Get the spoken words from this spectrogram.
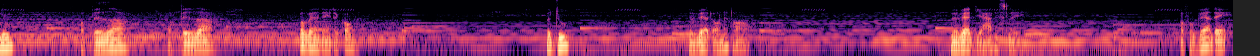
Nu og bedre og bedre for hver dag, der går. Så du? Med hvert åndedrag, med hvert hjerteslag, og for hver dag,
